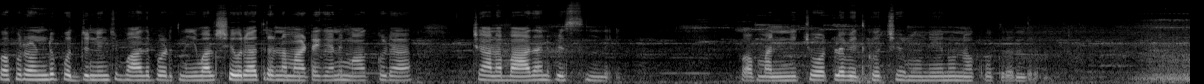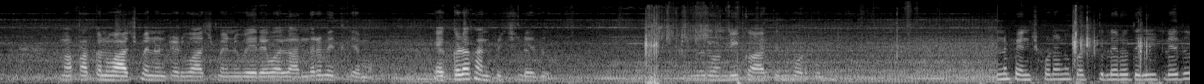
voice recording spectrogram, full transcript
పాపం రెండు పొద్దు నుంచి బాధపడుతుంది. ఇవాళ శివరాత్రి అన్నమాట కానీ మాకు కూడా చాలా బాధ అనిపిస్తుంది. పాపం అన్ని చోట్ల వెతికొచ్చాము నేను నా కూతురు అందరూ మా పక్కన వాచ్మెన్ ఉంటాడు. వాచ్మెన్ వేరే వాళ్ళు అందరూ వెతికాము. ఎక్కడా కనిపించలేదు. రెండు కారు కింద పడుకుంటున్నాం. పెంచుకోవడానికి పట్టుకెళ్ళారో తెలియట్లేదు.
